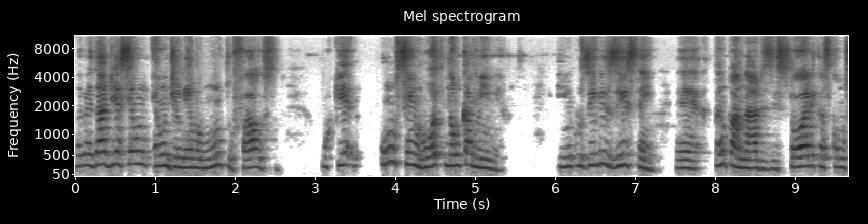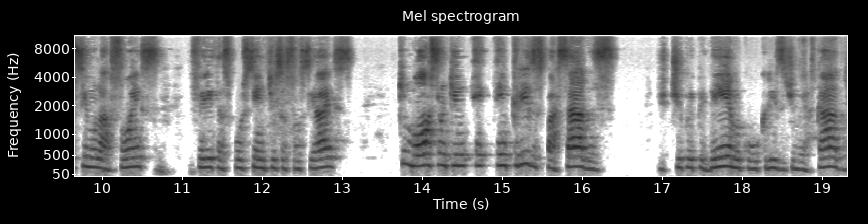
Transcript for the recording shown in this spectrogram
Na verdade, esse é um, é um dilema muito falso, porque um sem o outro não caminha. Inclusive, existem é, tanto análises históricas como simulações feitas por cientistas sociais, que mostram que em, em crises passadas, de tipo epidêmico ou crise de mercado,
